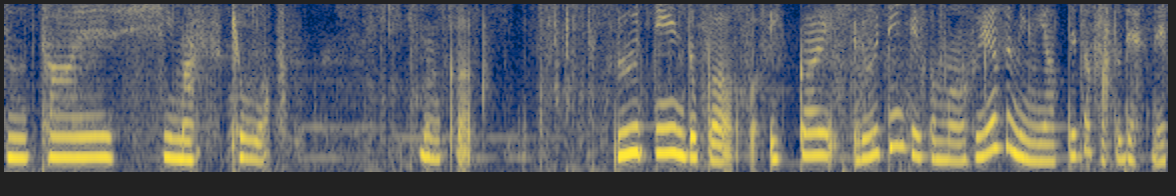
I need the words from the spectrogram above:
伝えします、今日は。なんか、ルーティンとか一回、ルーティンっていうかまあ冬休みにやってたことですね。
